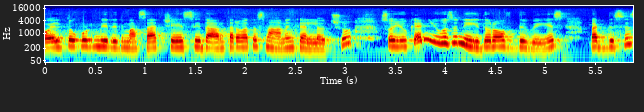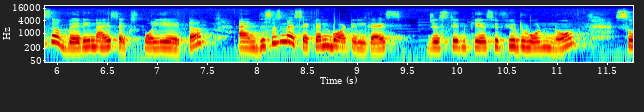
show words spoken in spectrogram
ఆయిల్తో కూడా మీరు ఇది మసాజ్ చేసి దాని తర్వాత స్నానంకి వెళ్ళొచ్చు. So you can use in either of the ways but this is a very nice exfoliator and this is my second bottle guys just in case if you don't know so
